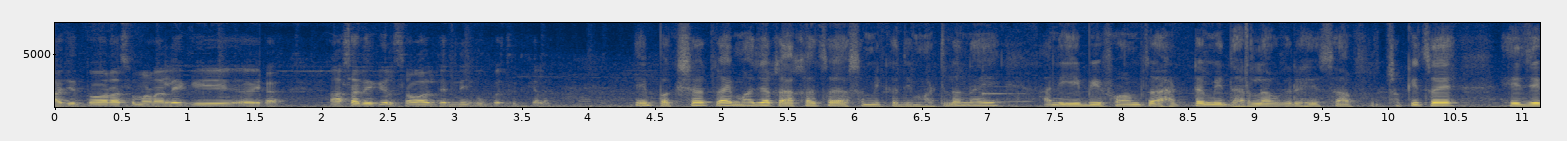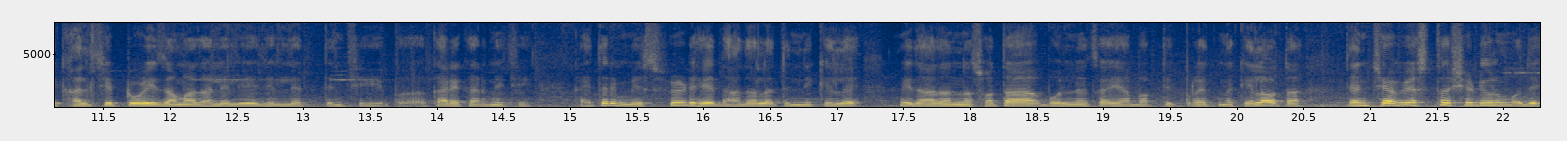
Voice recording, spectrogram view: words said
अजित पवार असं म्हणाले की असा देखील सवाल त्यांनी उपस्थित केला. हे पक्ष काय माझ्या काकाचं आहे असं मी कधी म्हटलं नाही. आणि ए बी फॉर्मचा हट्ट मी धरला वगैरे हे साफ चुकीचं आहे. हे जे खालची टोळी जमा झालेली आहे जिल्ह्यात त्यांची प- कार्यकारिणीची काहीतरी मिसफेड हे दादाला त्यांनी केलं आहे मी दादांना स्वतः बोलण्याचा या बाबतीत प्रयत्न केला होता. त्यांच्या व्यस्त शेड्यूलमध्ये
